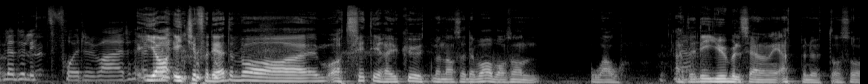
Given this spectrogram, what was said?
ble du litt for hver? eller? Ja, ikke fordi det var at City røyk ut, men altså det var bare sånn wow. Etter de jubelscenene i ett minutt, og så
